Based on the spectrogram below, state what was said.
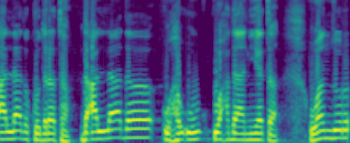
د الله د قدرت د الله د وحدانیت وانظر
